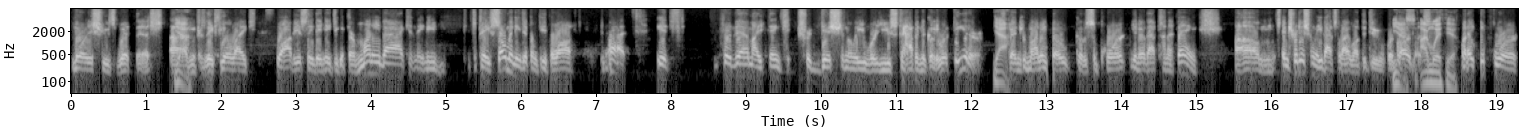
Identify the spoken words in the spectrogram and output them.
more issues with this Yeah. because they feel like, well, obviously they need to get their money back and they need to pay so many different people off. But it's for them, I think traditionally we're used to having to go to a theater Yeah. spend your money, go go support, you know, that kind of thing. Um, and traditionally, that's what I love to do, regardless. Yes, I'm with you. but I think for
